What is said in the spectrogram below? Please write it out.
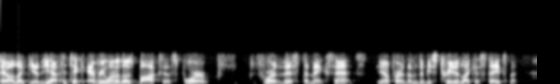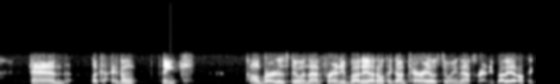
You know, like you have to tick every one of those boxes for for this to make sense. You know, for them to be treated like a statesman. And look, I don't think Alberta's doing that for anybody. I don't think Ontario's doing that for anybody. I don't think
